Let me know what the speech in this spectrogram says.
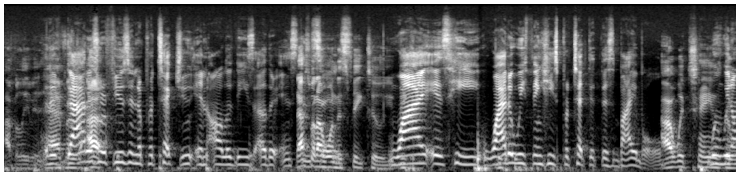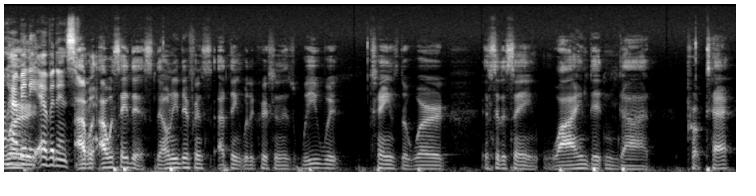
I believe it But happens. if God is I- refusing to protect you in all of these other instances, that's what I wanted to speak to. You- Why is he? Why do we think he's protected this Bible? I would change when we the don't have any evidence for I would that. I would say this: the only difference I think with a Christian is we would change the word instead of saying why didn't God protect,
